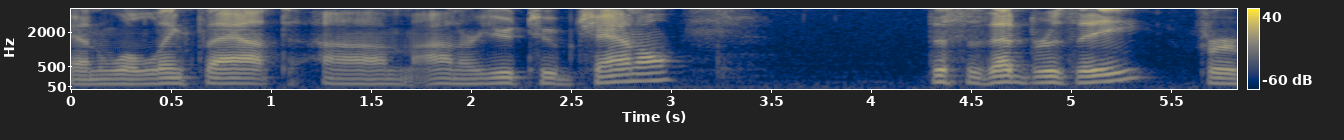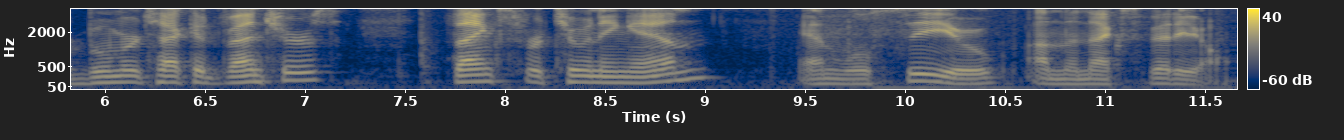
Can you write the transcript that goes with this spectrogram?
and we'll link that um, on our YouTube channel. This is Ed Brazee for Boomer Tech Adventures. Thanks for tuning in, and we'll see you on the next video.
